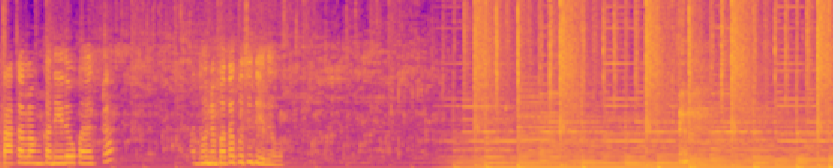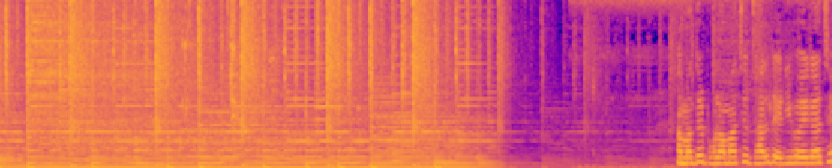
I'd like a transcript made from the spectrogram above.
এবার কাঁচা লঙ্কা দিয়ে দেবো কয়েকটা। আর ধনে পাতা কুচি দিয়ে দেবো। আমাদের ভোলা মাছের ঝাল রেডি হয়ে গেছে।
